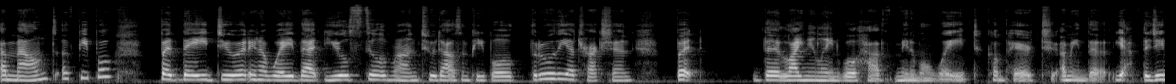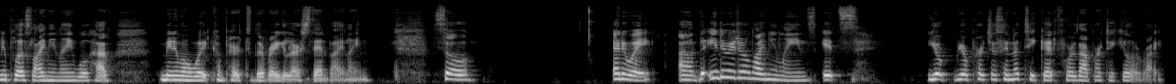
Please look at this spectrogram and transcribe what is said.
amount of people, but they do it in a way that you'll still run 2,000 people through the attraction, but the lightning lane will have minimal wait compared to, I mean, the, yeah, the Genie Plus lightning lane will have minimal wait compared to the regular standby lane. So, anyway, uh, the individual lightning lanes, it's, you're, you're purchasing a ticket for that particular ride.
